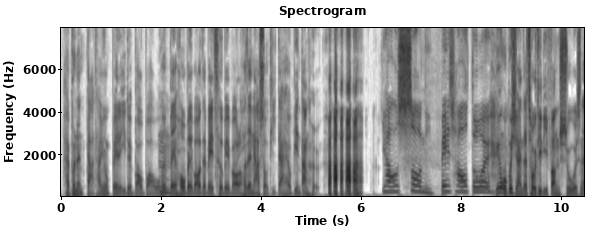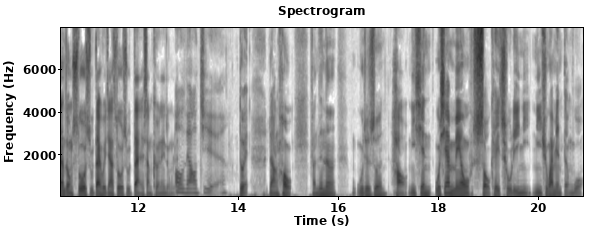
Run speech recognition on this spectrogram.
还不能打他，因为我背了一堆包包，我会背嗯后背包，再背侧背包，然后再拿手提袋，还有便当盒。妖兽你背超多哎，因为我不喜欢在抽屉里放书，我是那种所有书带回家，所有书带来上课那种人。哦，了解，然后反正呢，我就说好，你先，我现在没有手可以处理你，你去外面等我，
